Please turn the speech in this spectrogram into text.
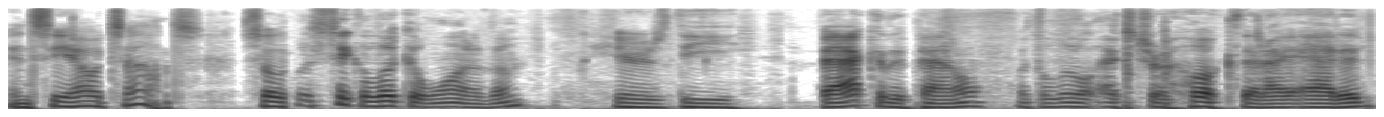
and see how it sounds. So let's take a look at one of them. Here's the back of the panel with a little extra hook that I added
